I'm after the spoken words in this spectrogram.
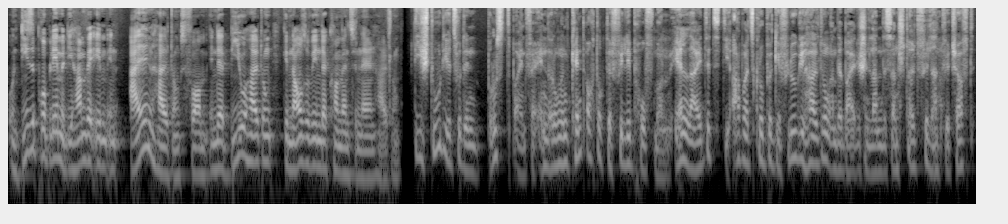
Und diese Probleme, die haben wir eben in allen Haltungsformen, in der Biohaltung genauso wie in der konventionellen Haltung. Die Studie zu den Brustbeinveränderungen kennt auch Dr. Philipp Hofmann. Er leitet die Arbeitsgruppe Geflügelhaltung an der Bayerischen Landesanstalt für Landwirtschaft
